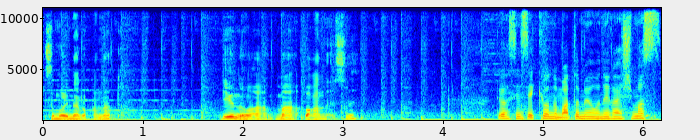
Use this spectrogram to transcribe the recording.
つもりなのかなというのはまあ分かんないですね。では先生今日のまとめをお願いします。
